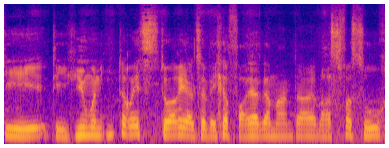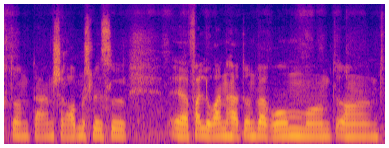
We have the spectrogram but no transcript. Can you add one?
die, die Human Interest Story, also welcher Feuerwehrmann da was versucht und dann Schraubenschlüssel äh, verloren hat und warum und, und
